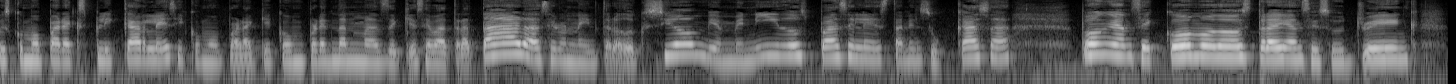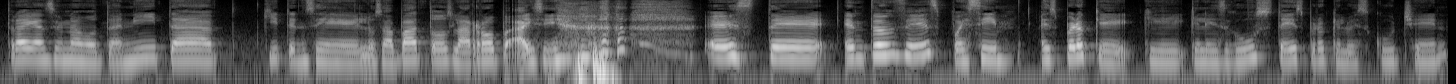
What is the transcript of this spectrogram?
pues como para explicarles y como para que comprendan más de qué se va a tratar, hacer una introducción, bienvenidos, pásenle, están en su casa, pónganse cómodos, tráiganse su drink, tráiganse una botanita, quítense los zapatos, la ropa, ay sí. este, entonces, pues sí, espero que, que, les guste, espero que lo escuchen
